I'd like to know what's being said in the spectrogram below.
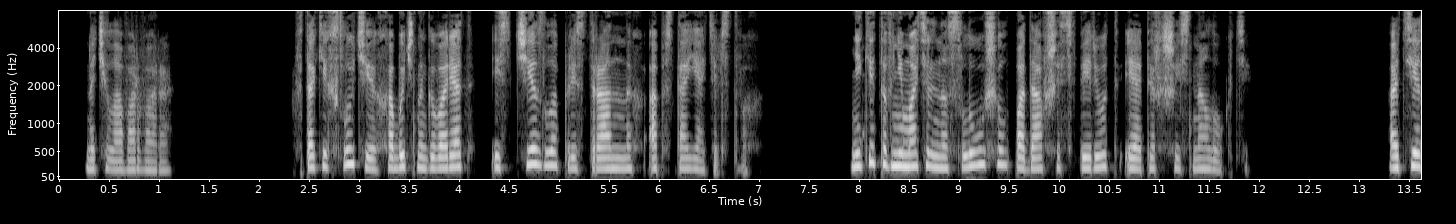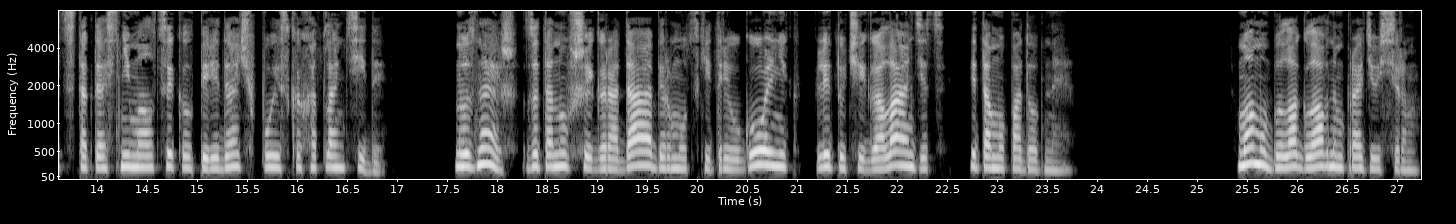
— начала Варвара. В таких случаях обычно говорят «исчезла при странных обстоятельствах». Никита внимательно слушал, подавшись вперед и опершись на локти. Отец тогда снимал цикл передач в поисках Атлантиды. Ну, знаешь, затонувшие города, Бермудский треугольник, летучий голландец и тому подобное. Мама была главным продюсером.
